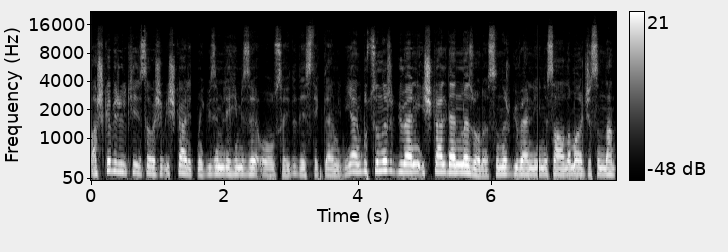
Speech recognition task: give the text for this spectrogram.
Başka bir ülkeyi savaşıp işgal etmek bizim lehimize olsaydı destekler miydi? Yani bu sınır güvenliği işgal denmez ona. Sınır güvenliğini sağlama açısından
